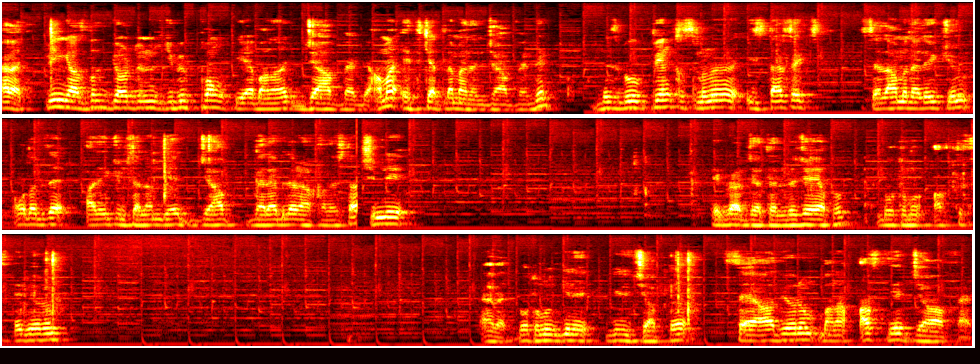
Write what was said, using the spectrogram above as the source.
Evet, Bing yazdık. Gördüğünüz gibi Pong diye bana cevap verdi. Ama etiketlemeden cevap verdi. Biz bu pin kısmını istersek Selamun aleyküm. O da bize aleyküm selam diye cevap verebilir arkadaşlar. Şimdi tekrar CTRL-C yapıp botumu aktif ediyorum. Evet botumuz yine giriş yaptı. SA diyorum bana as diye cevap ver.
